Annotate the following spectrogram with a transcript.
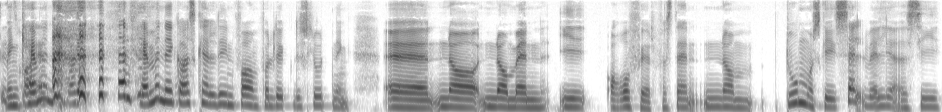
Det Men kan man, også, kan man ikke også kalde det en form for lykkelig slutning, øh, når, når man i overført forstand, når du måske selv vælger at sige,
